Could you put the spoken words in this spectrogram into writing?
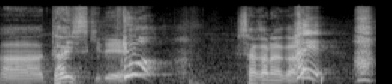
あー大好きで魚が、はい。あ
